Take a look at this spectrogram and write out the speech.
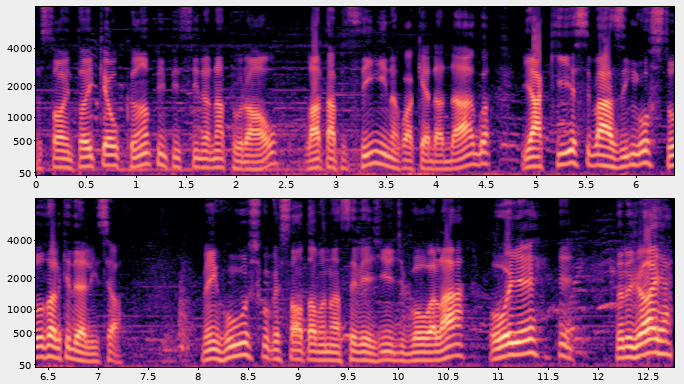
Pessoal, então aqui é o camping piscina natural. Lá tá a piscina com a queda d'água. E aqui esse barzinho gostoso, olha que delícia, ó. Bem rústico, o pessoal tomando uma cervejinha de boa lá. Oiê! Tudo jóia?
